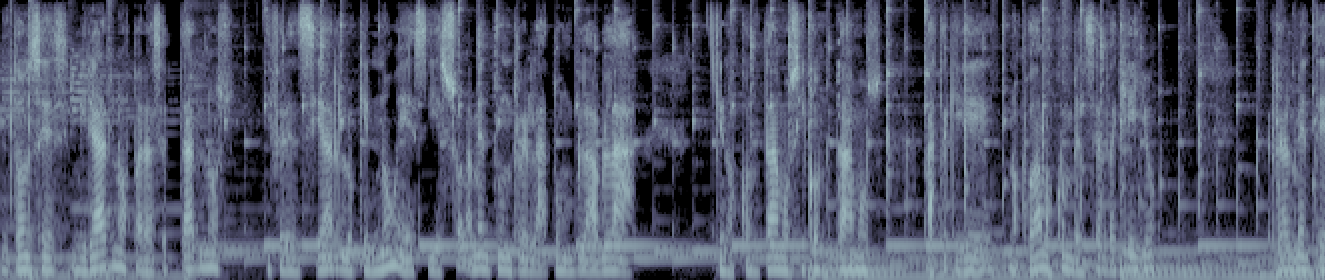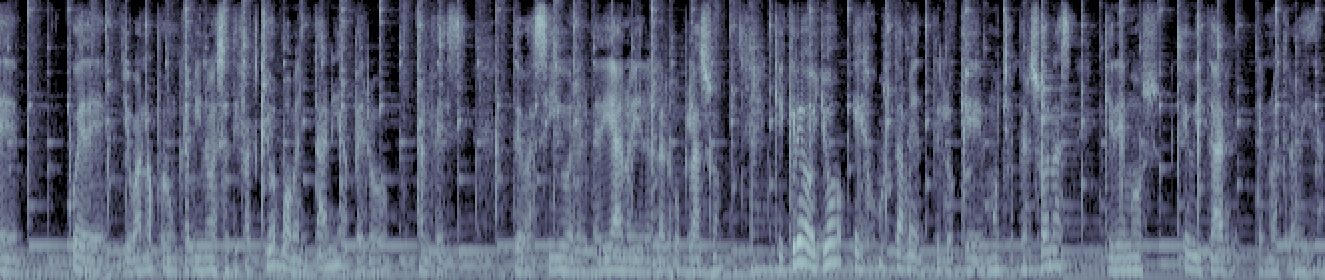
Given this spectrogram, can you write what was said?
Entonces, mirarnos para aceptarnos, diferenciar lo que no es y es solamente un relato, un bla bla, que nos contamos y contamos hasta que nos podamos convencer de aquello, realmente puede llevarnos por un camino de satisfacción momentánea, pero tal vez de vacío en el mediano y en el largo plazo, que creo yo es justamente lo que muchas personas queremos evitar en nuestra vida.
